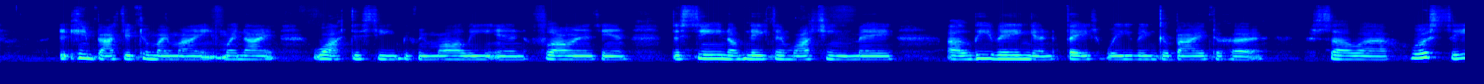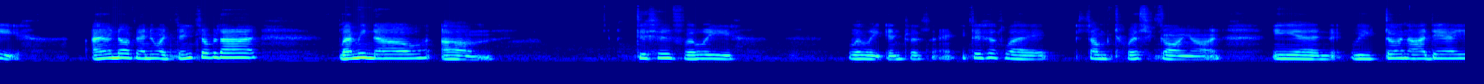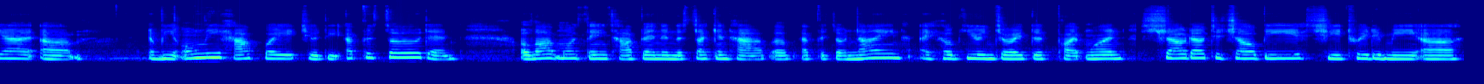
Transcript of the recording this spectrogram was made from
it came back into my mind when I watched the scene between Molly and Florence and the scene of Nathan watching Mei uh, leaving and Faith waving goodbye to her. So uh, we'll see. I don't know if anyone thinks of that. Let me know. Um, this is really, really interesting. This is like some twist going on, and we still not there yet. Um, and we only halfway to the episode, and a lot more things happen in the second half of episode 9. I hope you enjoyed this part 1. Shout out to Shelby. She tweeted me uh,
